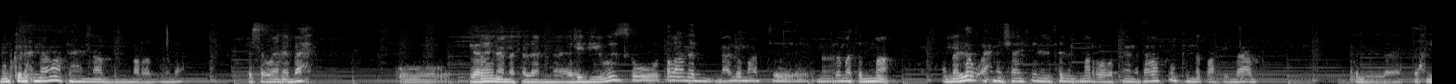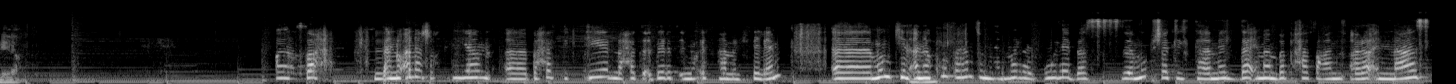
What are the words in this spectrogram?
ممكن إحنا ما فهمناه بالمرة الأولى فسوينا بحث. وقرينا مثلا ريفيوز وطلعنا بمعلومات معلومات ما. أما لو إحنا شايفين الفيلم مرة واثنين وثلاث ممكن نطلع في بعض التحليلات. آه صح. لأنه أنا شخصيا آه، بحثت كثير لحتى قدرت إنه أفهم الفيلم. آه، ممكن أنا أكون فهمته من المرة الأولى بس مو بشكل كامل. دائما ببحث عن آراء الناس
